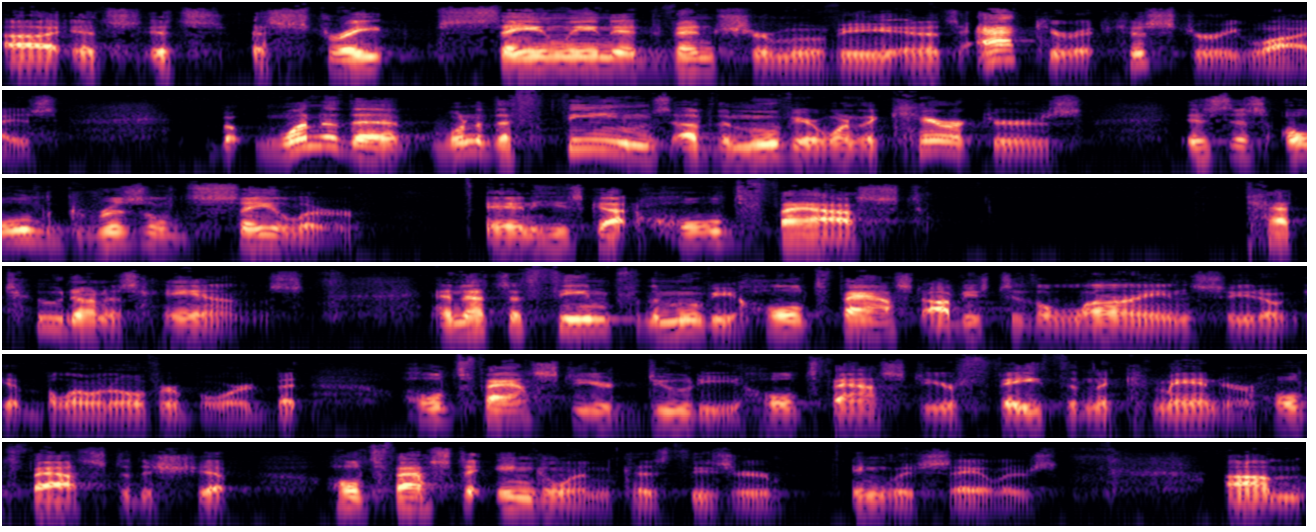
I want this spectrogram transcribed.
Uh, it's, it's a straight sailing adventure movie, and it's accurate history wise. But one of, the, one of the themes of the movie, or one of the characters, is this old grizzled sailor, and he's got hold fast tattooed on his hands. And that's a theme for the movie. Hold fast, obviously, to the lines so you don't get blown overboard, but hold fast to your duty, hold fast to your faith in the commander, hold fast to the ship, hold fast to England, because these are English sailors. Um,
